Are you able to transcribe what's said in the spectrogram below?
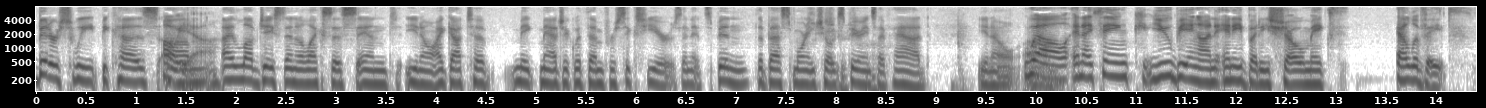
bittersweet because Oh, um, yeah. I love Jason and Alexis. And, you know, I got to make magic with them for six years. And it's been the best morning show experience I've had, you know. um, Well, and I think you being on anybody's show makes elevates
